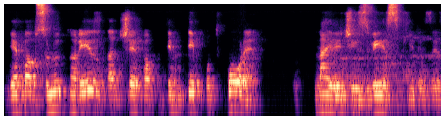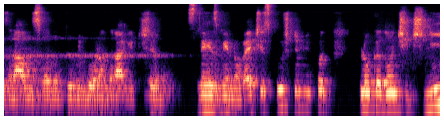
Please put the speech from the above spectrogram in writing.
Je pa absolutno res, da če pa potem te podpore največjih zvez, ki je zdaj zraven, seveda tudi Goran Dragič, z neizmerno več izkušnjami kot Luka Dončić ni,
